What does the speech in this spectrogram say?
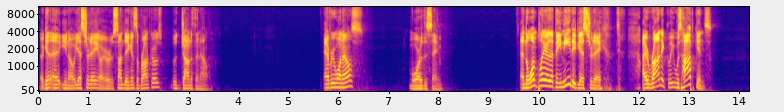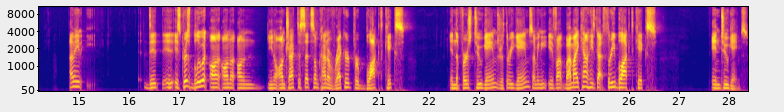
again, uh, you know, yesterday or Sunday against the Broncos was Jonathan Allen. Everyone else, more of the same. And the one player that they needed yesterday, ironically, was Hopkins. I mean, did is Chris Blewitt on on on you know on track to set some kind of record for blocked kicks in the first two games or three games? I mean, if I, by my count, he's got three blocked kicks in two games.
